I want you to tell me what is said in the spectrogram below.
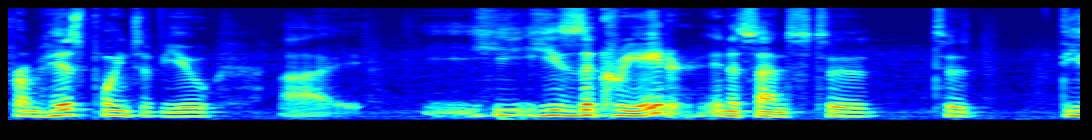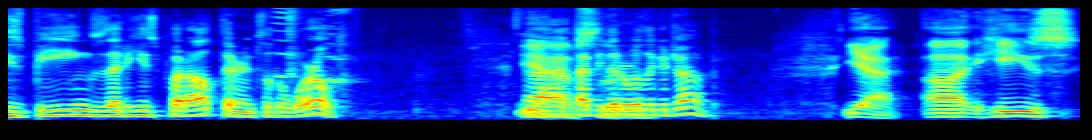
from his point of view, uh, he he's the creator in a sense to to these beings that he's put out there into the world. Yeah, Uh, I thought he did a really good job. Yeah, uh, he's.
